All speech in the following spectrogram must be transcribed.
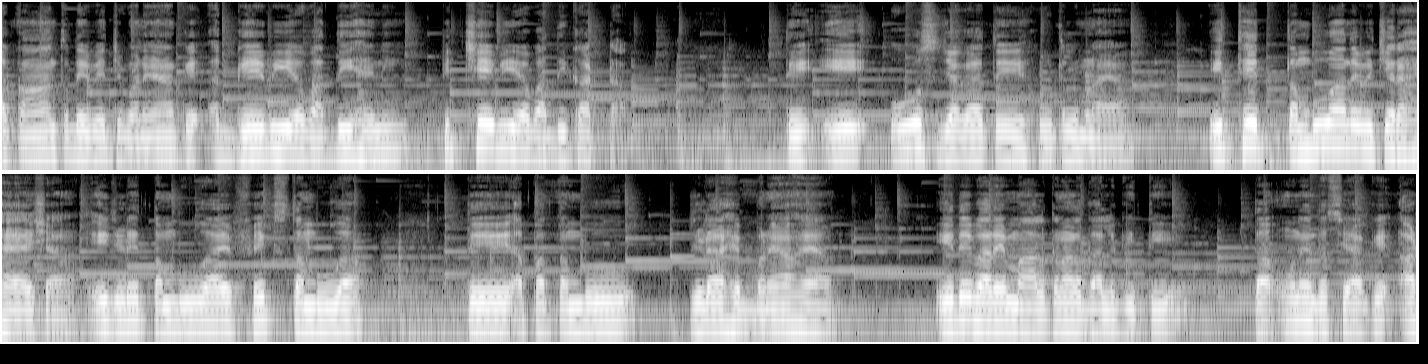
ਇਕਾਂਤ ਦੇ ਵਿੱਚ ਬਣਿਆ ਕਿ ਅੱਗੇ ਵੀ ਆਬਾਦੀ ਹੈ ਨਹੀਂ, ਪਿੱਛੇ ਵੀ ਆਬਾਦੀ ਘੱਟ ਆ। ਤੇ ਇਹ ਉਸ ਜਗ੍ਹਾ ਤੇ ਹੋਟਲ ਬਣਾਇਆ। ਇੱਥੇ ਤੰਬੂਆਂ ਦੇ ਵਿੱਚ ਰਹਿائش ਆ। ਇਹ ਜਿਹੜੇ ਤੰਬੂ ਆ, ਇਹ ਫਿਕਸ ਤੰਬੂ ਆ। ਤੇ ਆਪਾਂ ਤੰਬੂ ਜਿਹੜਾ ਇਹ ਬਣਿਆ ਹੋਇਆ ਇਹਦੇ ਬਾਰੇ ਮਾਲਕ ਨਾਲ ਗੱਲ ਕੀਤੀ ਤਾਂ ਉਹਨੇ ਦੱਸਿਆ ਕਿ 8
